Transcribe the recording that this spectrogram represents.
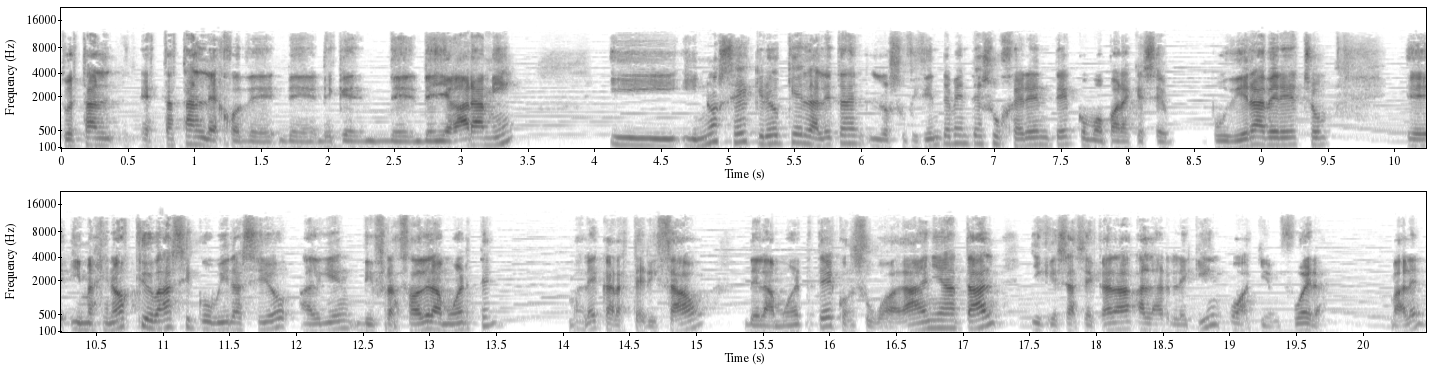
tú estás, estás tan lejos de, de, llegar a mí y, no sé, creo que la letra es lo suficientemente sugerente como para que se pudiera haber hecho. Eh, imaginaos que básico hubiera sido alguien disfrazado de la muerte, ¿vale? Caracterizado de la muerte con su guadaña, tal, y que se acercara al arlequín o a quien fuera, ¿vale?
